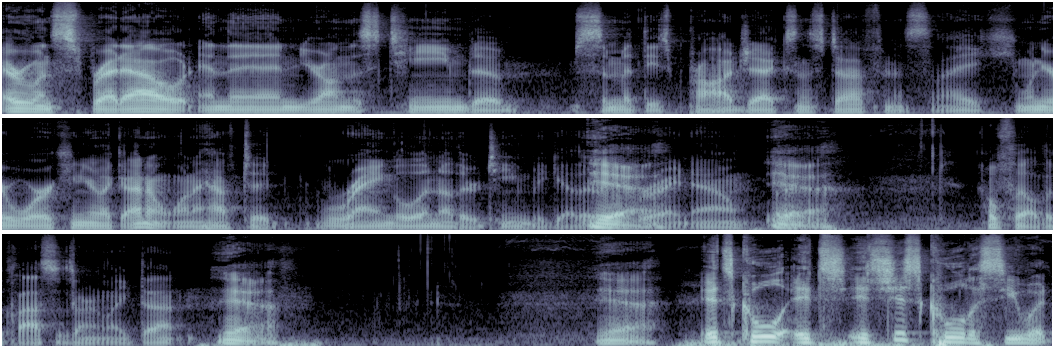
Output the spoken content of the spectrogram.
everyone's spread out, and then you're on this team to submit these projects and stuff, and it's like when you're working, you're like I don't want to have to wrangle another team together Yeah. right now. But Yeah. Hopefully all the classes aren't like that. Yeah. Yeah. It's cool. It's it's just cool to see what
